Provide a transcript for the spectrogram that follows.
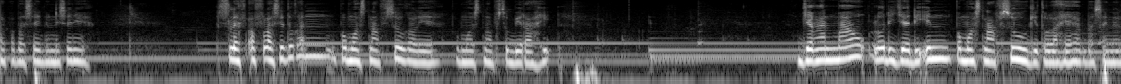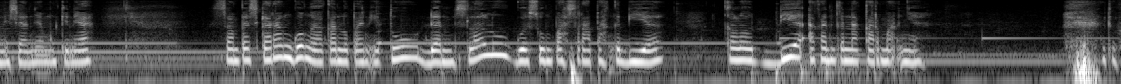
apa bahasa Indonesia nya ya? Slave of lust itu kan pemuas nafsu kali ya, pemuas nafsu birahi jangan mau lo dijadiin pemuas nafsu gitulah ya bahasa Indonesia-nya mungkin ya. Sampai sekarang gue nggak akan lupain itu dan selalu gue sumpah serapah ke dia kalau dia akan kena karmanya. Aduh,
